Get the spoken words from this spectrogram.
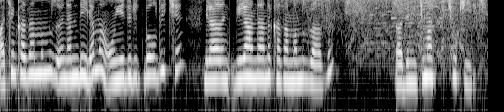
Maçın kazanmamız önemli değil ama 17 rütbe olduğu için bir, an, bir yandan da kazanmamız lazım. Daha deminki maçta çok iyiydik.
